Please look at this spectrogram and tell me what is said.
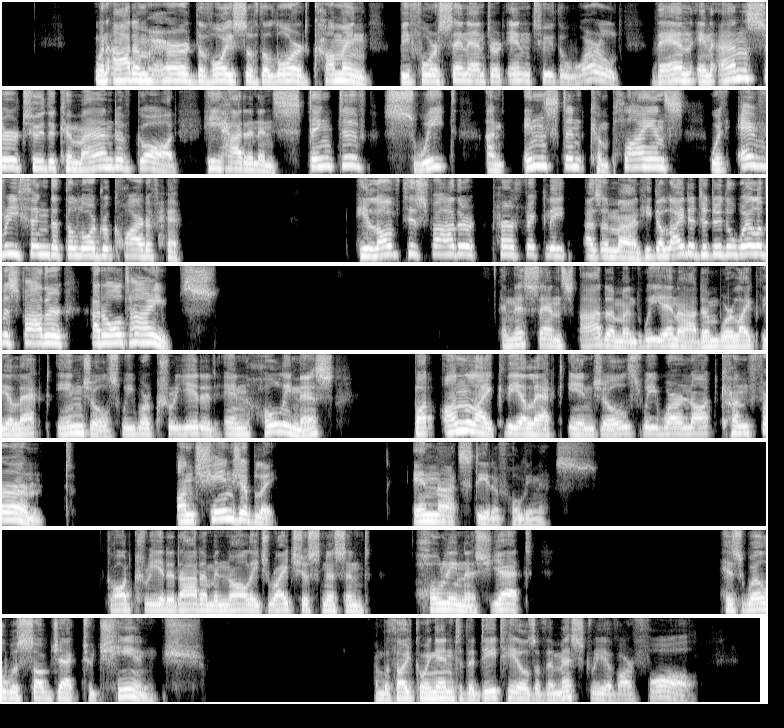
When Adam heard the voice of the Lord coming before sin entered into the world, then in answer to the command of God, he had an instinctive, sweet, and instant compliance with everything that the Lord required of him. He loved his father perfectly as a man. He delighted to do the will of his father at all times. In this sense, Adam and we in Adam were like the elect angels. We were created in holiness, but unlike the elect angels, we were not confirmed unchangeably in that state of holiness. God created Adam in knowledge, righteousness, and holiness, yet his will was subject to change. And without going into the details of the mystery of our fall,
